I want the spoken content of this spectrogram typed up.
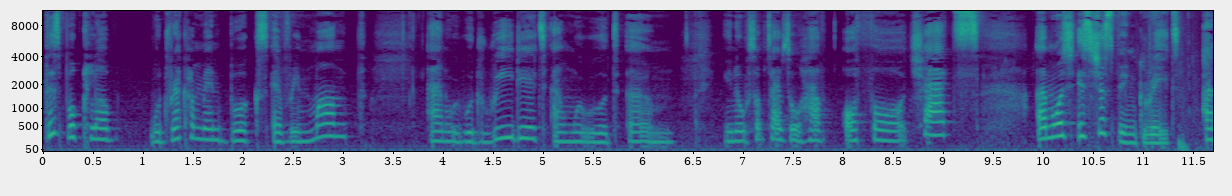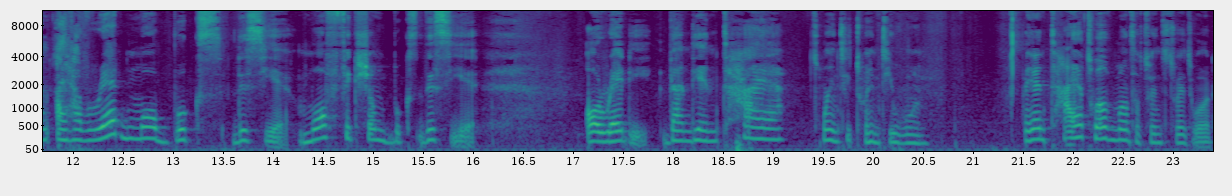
this book club would recommend books every month and we would read it and we would, um, you know, sometimes we'll have author chats. Um, it's just been great. And I have read more books this year, more fiction books this year already than the entire 2021. the entire 12 months of 2021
